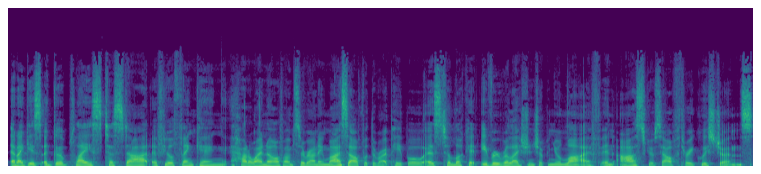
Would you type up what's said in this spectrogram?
And I guess a good place to start if you're thinking, how do I know if I'm surrounding myself with the right people, is to look at every relationship in your life and ask yourself three questions.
